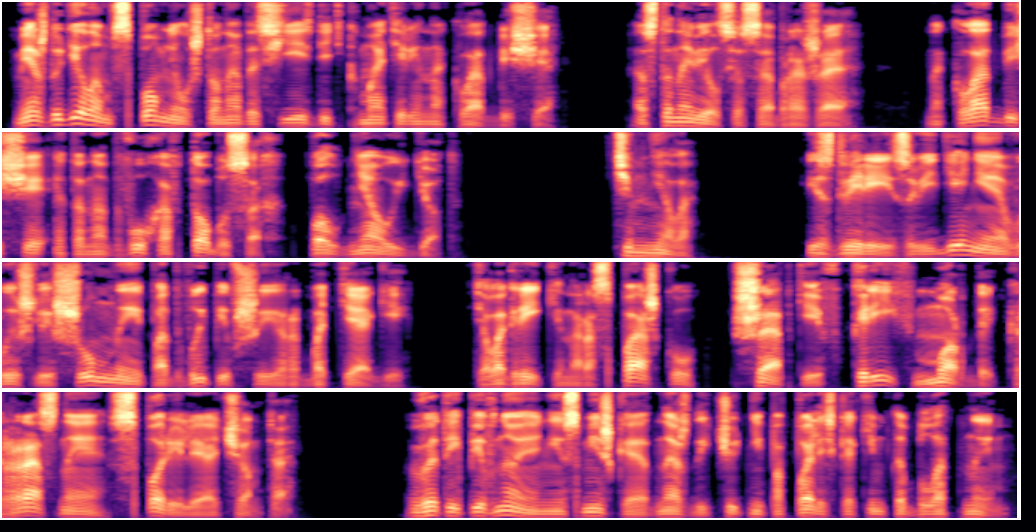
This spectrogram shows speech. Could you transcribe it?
Между делом вспомнил, что надо съездить к матери на кладбище. Остановился, соображая. На кладбище это на двух автобусах, полдня уйдет. Темнело. Из дверей заведения вышли шумные подвыпившие работяги. Телогрейки нараспашку, шапки в кривь, морды красные, спорили о чем-то. В этой пивной они с Мишкой однажды чуть не попались каким-то блатным.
